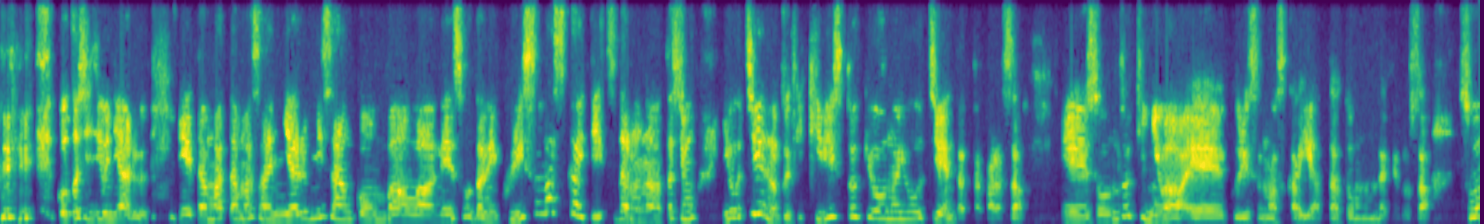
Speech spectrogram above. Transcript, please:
今年中にある？えー、たまたまさん、にやるみさん、こんばんはね。そうだね。クリスマス会っていつだろうな。私も幼稚園の時、キリスト教の幼稚園だったからさ。えー、その時には、えー、クリスマス会やったと思うんだけどさ、その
